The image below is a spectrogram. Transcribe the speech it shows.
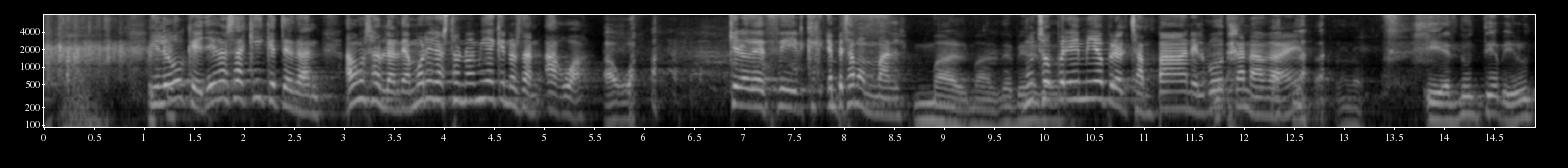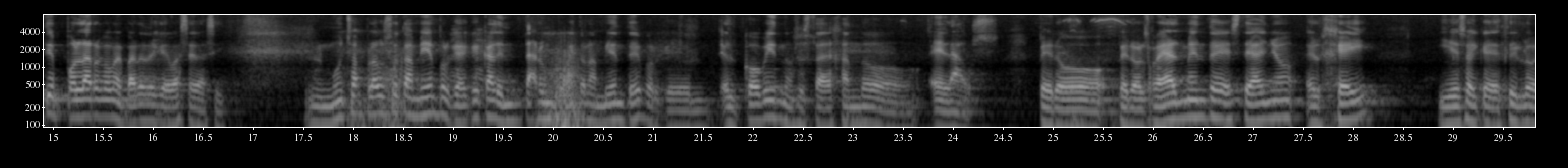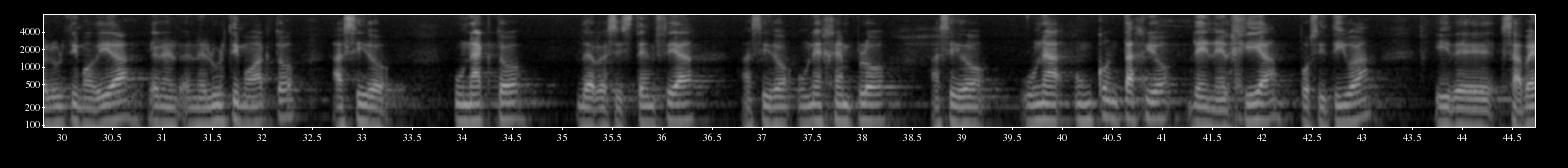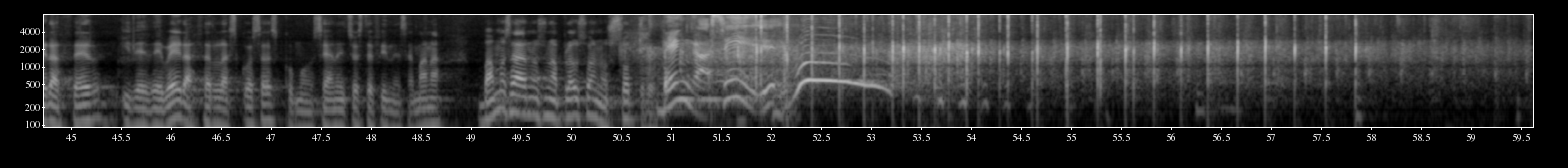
y luego que llegas aquí, ¿qué te dan? Ah, vamos a hablar de amor y gastronomía y que nos dan agua. agua. Quiero decir, que empezamos mal. Mal, mal. Depende Mucho de- premio, pero el champán, el vodka, nada, ¿eh? No, no. Y en un, tiempo, y en un tiempo largo me parece que va a ser así. Mucho aplauso también porque hay que calentar un poquito el ambiente porque el COVID nos está dejando helados. Pero, pero realmente este año el GEI, y eso hay que decirlo el último día, en el, último acto, ha sido un acto de resistencia, ha sido un ejemplo, ha sido un contagio de energía positiva y de saber hacer y de deber hacer las cosas como se han hecho este fin de semana. Vamos a darnos un aplauso a nosotros. Venga, sí.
